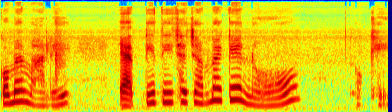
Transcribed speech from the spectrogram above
comment မှာလေးအဲတီးတီးချာချာမှတ်ခဲ့နော် okay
